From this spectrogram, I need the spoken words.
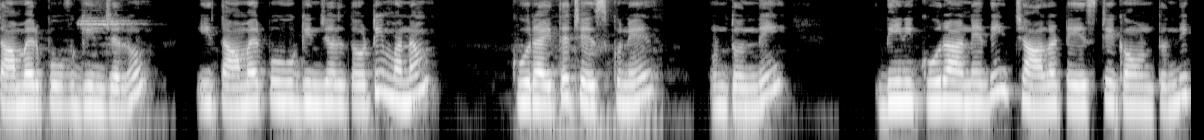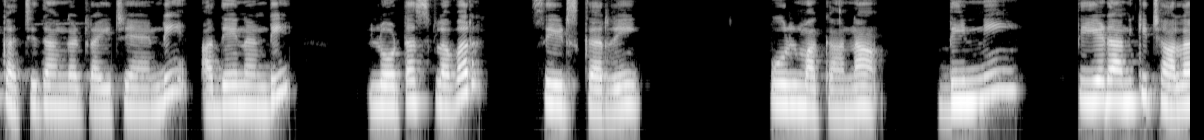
తామర పువ్వు గింజలు. ఈ తామర పువ్వు గింజలతోటి మనం కూర అయితే చేసుకునే ఉంటుంది. దీని కూర అనేది చాలా టేస్టీగా ఉంటుంది. ఖచ్చితంగా ట్రై చేయండి. అదేనండి లోటస్ ఫ్లవర్ సీడ్స్ కర్రీ పూల్ మకానా. దీన్ని తీయడానికి చాలా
